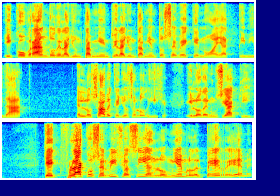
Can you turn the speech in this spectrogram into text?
y cobrando del ayuntamiento y el ayuntamiento se ve que no hay actividad. Él lo sabe que yo se lo dije y lo denuncié aquí. Que flaco servicio hacían los miembros del PRM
